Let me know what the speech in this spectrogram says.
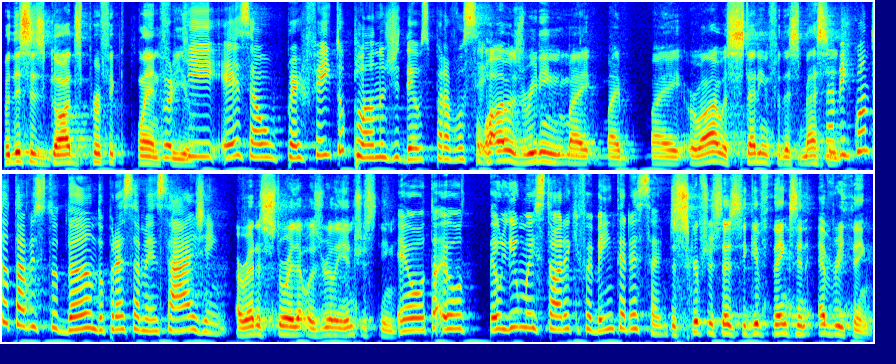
for this is God's perfect plan for you. porque esse é o perfeito plano de Deus para você. While I was reading my, my, my or while I was studying for this Sabe, message, enquanto eu estava estudando para essa mensagem, I read a story that was really interesting. eu, eu, eu li uma história que foi bem The interessante. scripture says to give thanks in everything,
